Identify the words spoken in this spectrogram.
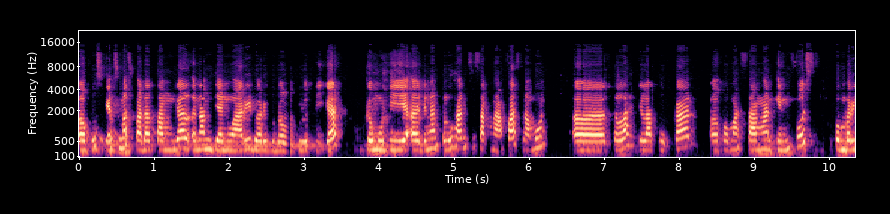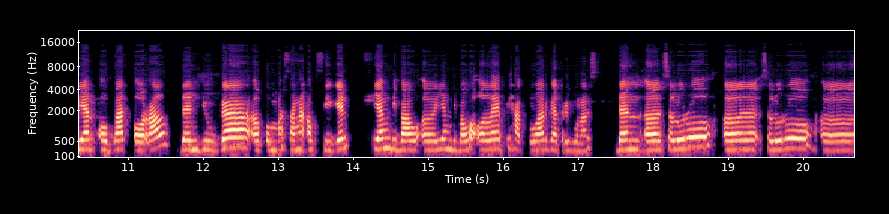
uh, puskesmas pada tanggal 6 Januari 2023 kemudian uh, dengan keluhan sesak nafas namun uh, telah dilakukan uh, pemasangan infus pemberian obat oral dan juga uh, pemasangan oksigen yang dibawa uh, yang dibawa oleh pihak keluarga Tribunals dan uh, seluruh uh, seluruh uh,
